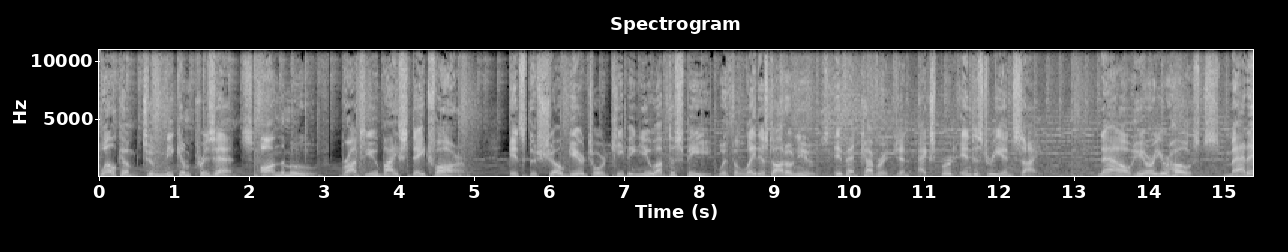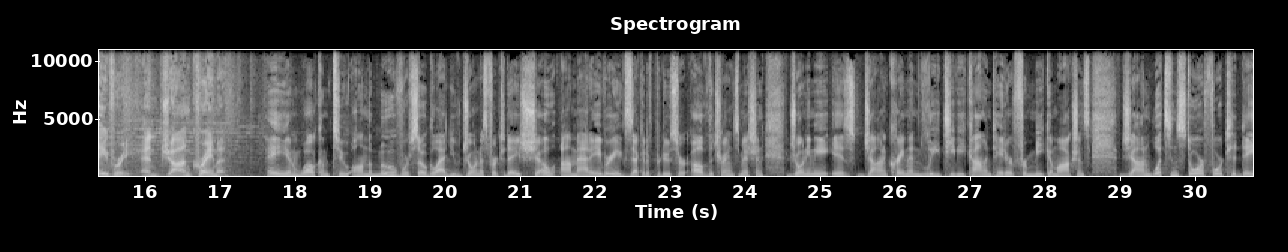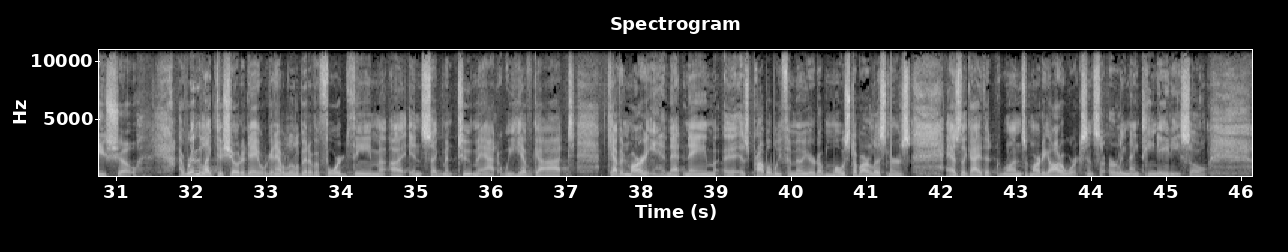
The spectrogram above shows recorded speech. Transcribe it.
Welcome to Mecum Presents On the Move, brought to you by State Farm. It's the show geared toward keeping you up to speed with the latest auto news, event coverage, and expert industry insight. Now, here are your hosts, Matt Avery and John Kraman. Hey, and welcome to On the Move. We're so glad you've joined us for today's show. I'm Matt Avery, executive producer of The Transmission. Joining me is John Kraman, lead TV commentator for Mecum Auctions. John, what's in store for today's show? I really like the show today. We're going to have a little bit of a Ford theme uh, in segment two, Matt. We have got Kevin Marti, and that name uh, is probably familiar to most of our listeners as the guy that runs Marti Auto Works since the early 1980s. So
